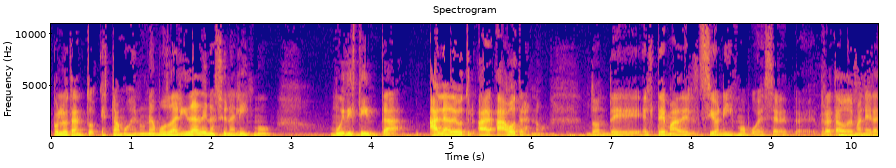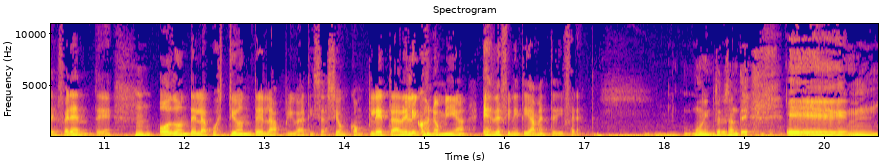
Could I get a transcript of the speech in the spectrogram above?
Por lo tanto, estamos en una modalidad de nacionalismo muy distinta a la de a otras, ¿no? Donde el tema del sionismo puede ser eh, tratado de manera diferente, o donde la cuestión de la privatización completa de la economía es definitivamente diferente. Muy interesante. Eh,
